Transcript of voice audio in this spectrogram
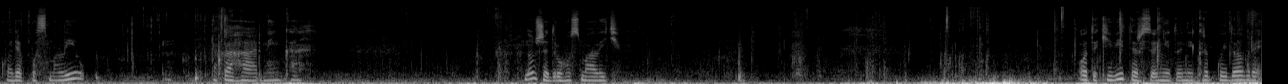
Коля посмалив. Така гарненька. Ну, вже другу смалить. Отакий вітер сьогодні, то не й добре.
